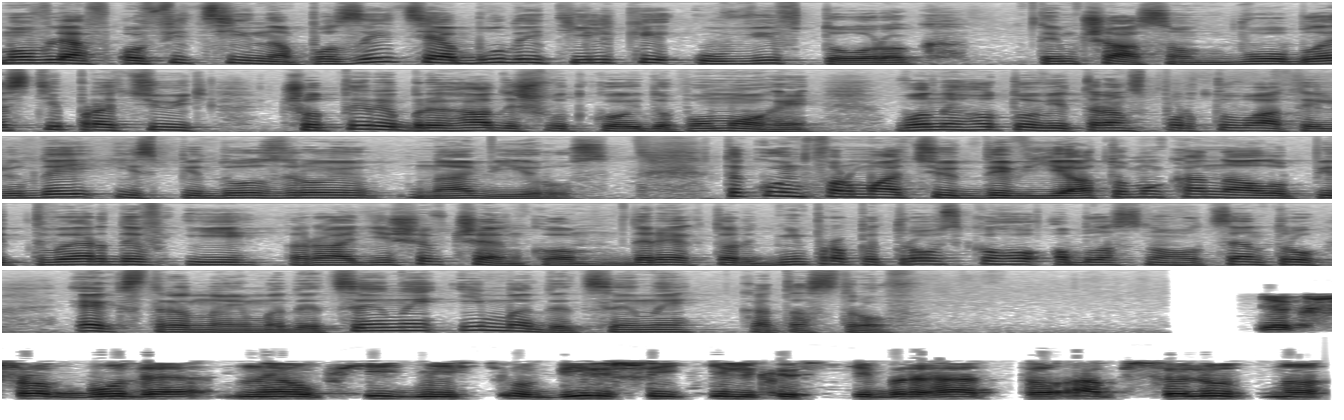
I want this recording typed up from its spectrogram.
Мовляв, офіційна позиція буде тільки у вівторок. Тим часом в області працюють чотири бригади швидкої допомоги. Вони готові транспортувати людей із підозрою на вірус. Таку інформацію 9 каналу підтвердив і Радій Шевченко, директор Дніпропетровського обласного центру екстреної медицини і медицини катастроф. Якщо буде необхідність у більшій кількості бригад, то абсолютно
